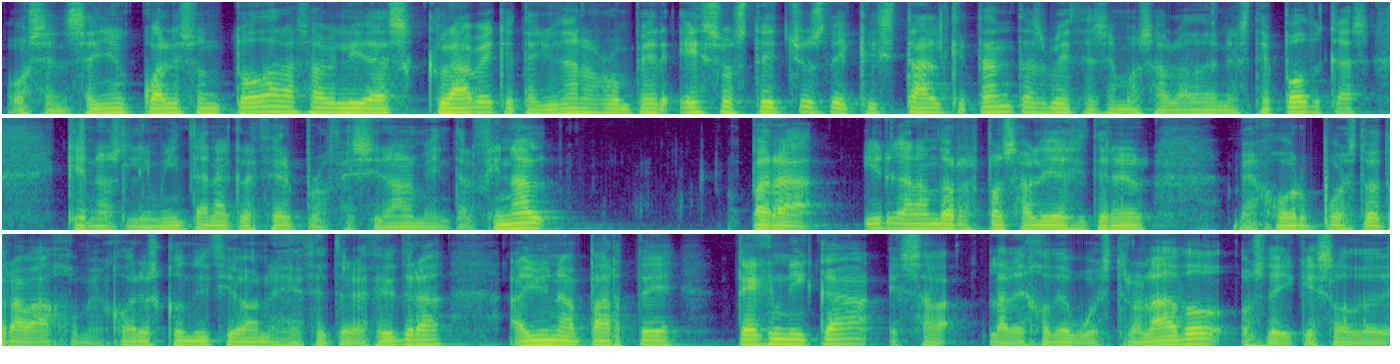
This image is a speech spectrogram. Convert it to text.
os enseño cuáles son todas las habilidades clave que te ayudan a romper esos techos de cristal que tantas veces hemos hablado en este podcast, que nos limitan a crecer profesionalmente. Al final, para ir ganando responsabilidades y tener mejor puesto de trabajo, mejores condiciones, etcétera, etcétera, hay una parte técnica, esa la dejo de vuestro lado, os dediquéis a lo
